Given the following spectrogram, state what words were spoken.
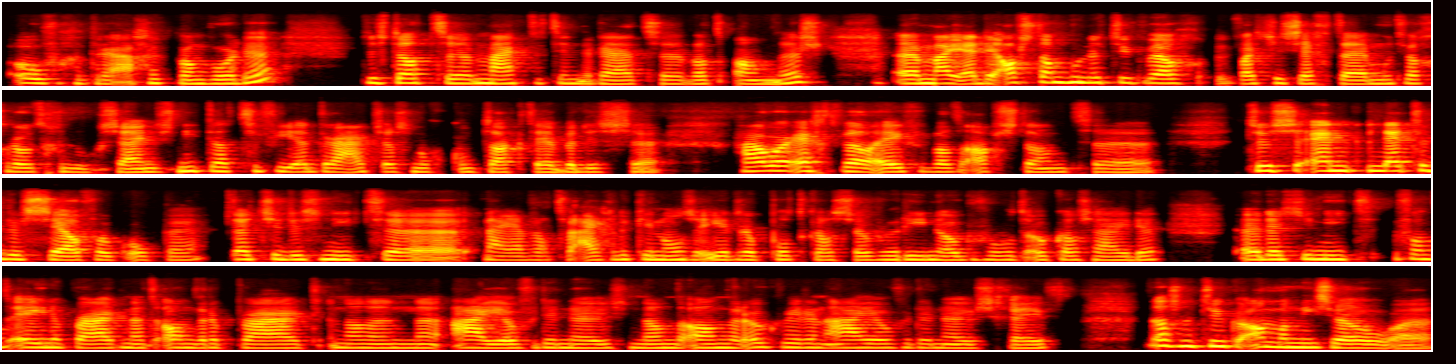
overgedragen kan worden. Dus dat uh, maakt het inderdaad uh, wat anders. maar ja, de afstand moet natuurlijk wel, wat je zegt, moet wel groot genoeg zijn. Dus niet dat ze via draadjes nog contact hebben. Dus hou er echt wel even wat afstand tussen. En let er dus zelf ook op, hè. Dat je dus niet, nou ja, wat we eigenlijk in onze eerdere podcast over Rino bijvoorbeeld ook al zeiden, dat je niet van het ene paard naar het andere paard en dan een aai over de neus en dan de ander ook weer een aai over de neus geeft. Dat is natuurlijk allemaal niet zo, uh,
